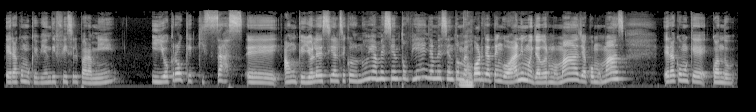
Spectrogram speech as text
era como que bien difícil para mí. Y yo creo que quizás, eh, aunque yo le decía al psicólogo, no, ya me siento bien, ya me siento No. mejor, ya tengo ánimo, ya duermo más, ya como más, era como que cuando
